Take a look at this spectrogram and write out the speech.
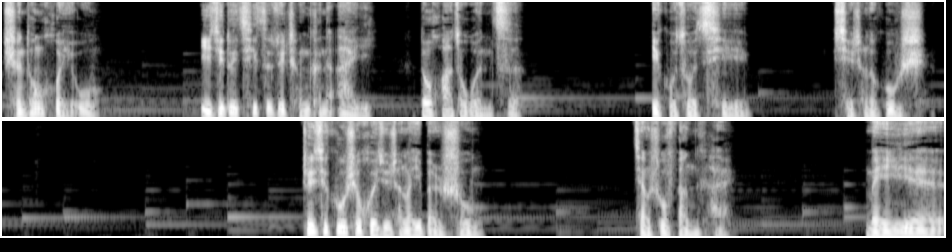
沉痛悔悟，以及对妻子最诚恳的爱意，都化作文字，一鼓作气，写成了故事。这些故事汇聚成了一本书。将书翻开，每一页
